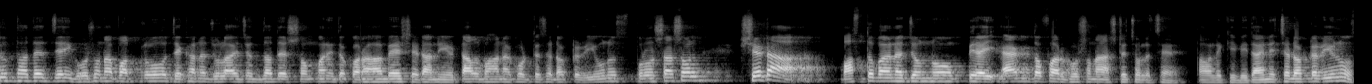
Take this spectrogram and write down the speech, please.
যোদ্ধাদের যেই ঘোষণাপত্র, যেখানে জুলাই যোদ্ধাদের সম্মানিত করা হবে, সেটা নিয়ে টাল টালবাহানা করতেছে ডক্টর ইউনুস প্রশাসন। সেটা বাস্তবায়নের জন্য প্রায় এক দফার ঘোষণা আসতে চলেছে। তাহলে কি বিদায় নিচ্ছে ডক্টর ইউনুস?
